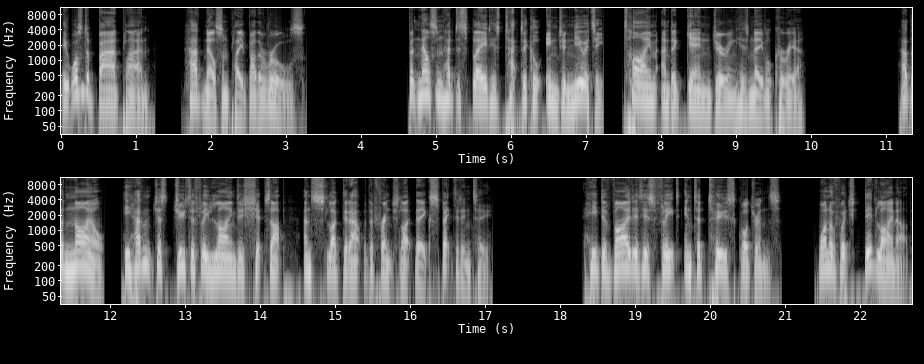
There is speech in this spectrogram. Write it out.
It wasn't a bad plan, had Nelson played by the rules. But Nelson had displayed his tactical ingenuity time and again during his naval career. At the Nile, he hadn't just dutifully lined his ships up and slugged it out with the French like they expected him to. He divided his fleet into two squadrons, one of which did line up,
